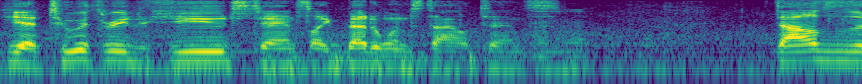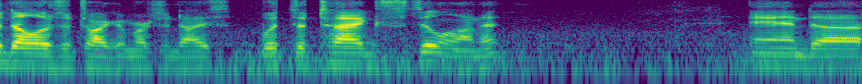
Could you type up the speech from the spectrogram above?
He had two or three huge tents, like Bedouin style tents. Thousands of dollars of Target merchandise with the tags still on it. And uh,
